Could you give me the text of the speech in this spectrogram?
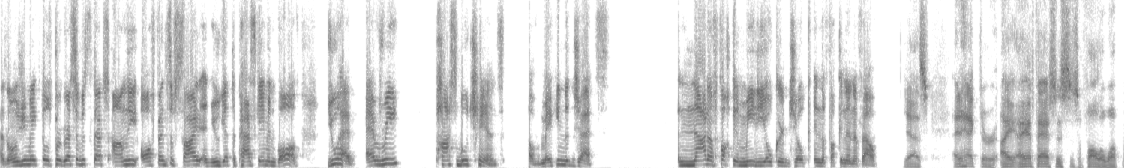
As long as you make those progressive steps on the offensive side and you get the pass game involved, you have every possible chance of making the Jets not a fucking mediocre joke in the fucking NFL. Yes. And Hector, I, I have to ask this as a follow up.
